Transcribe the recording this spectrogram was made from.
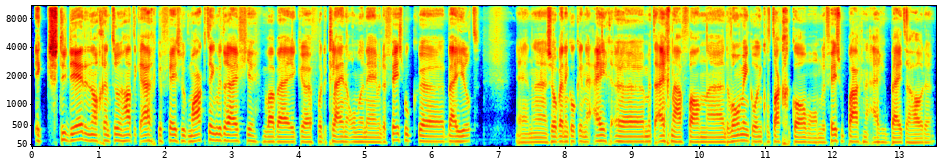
ik studeerde nog en toen had ik eigenlijk een Facebook marketingbedrijfje waarbij ik eh, voor de kleine ondernemer de Facebook bijhield. En zo ben ik ook in de eigen, met de eigenaar van de woonwinkel in contact gekomen om de Facebookpagina eigenlijk bij te houden.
